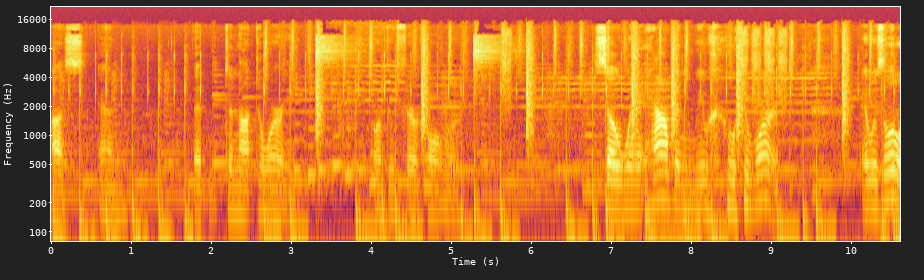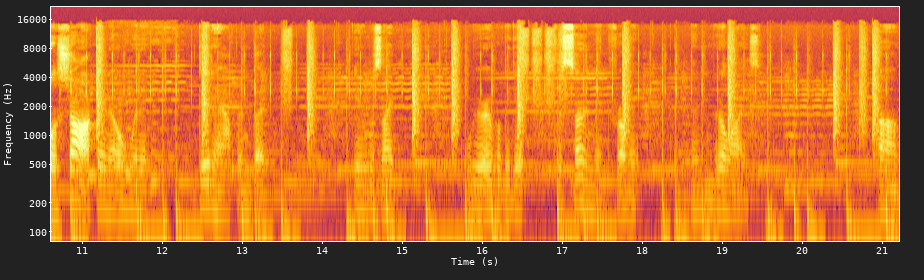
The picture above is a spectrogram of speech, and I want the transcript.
us and that to not to worry or be fearful or so when it happened we, we weren't it was a little shock, you know, when it did happen, but it was like we were able to get discernment from it and realize. Um,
